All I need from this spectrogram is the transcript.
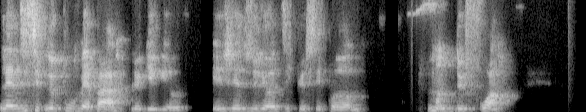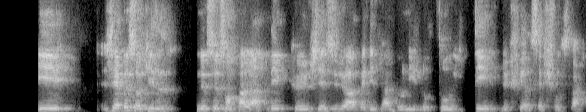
les disciples ne pouvaient pas le guérir. Et Jésus leur dit que c'est pour manque de foi. Et j'ai l'impression qu'ils ne se sont pas rappelés que Jésus leur avait déjà donné l'autorité de faire ces choses-là.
